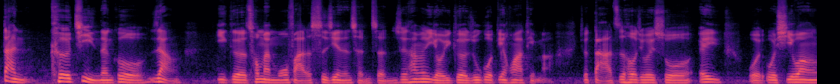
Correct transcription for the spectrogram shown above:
但科技能够让。一个充满魔法的世界能成真，所以他们有一个如果电话亭嘛，就打之后就会说，哎，我我希望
